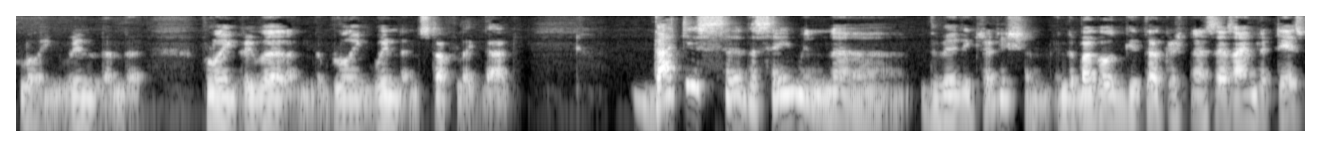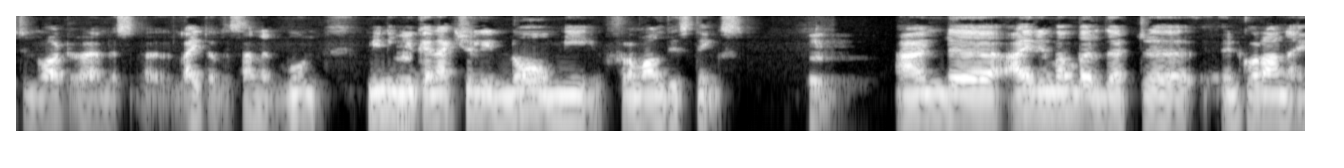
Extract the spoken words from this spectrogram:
flowing wind and the flowing river and the blowing wind and stuff like that. That is uh, the same in uh, the Vedic tradition. In the Bhagavad Gita, Krishna says, "I am the taste in water, I am the uh, light of the sun and moon," meaning Mm, you can actually know me from all these things. mm, And uh, I remember that uh, in Quran I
